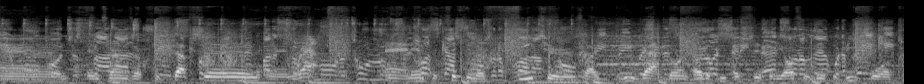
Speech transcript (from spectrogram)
And in terms of production and rap, and in particular features, like he rapped on other people's shit, but he also did the beat for.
